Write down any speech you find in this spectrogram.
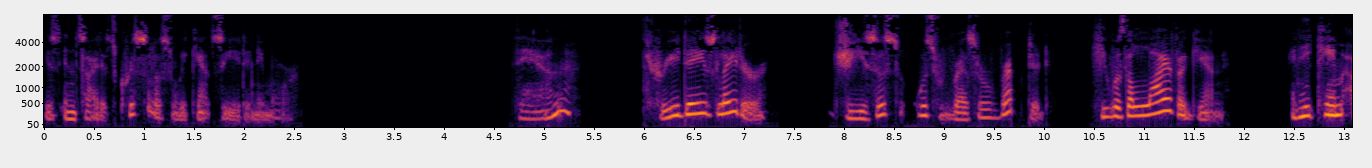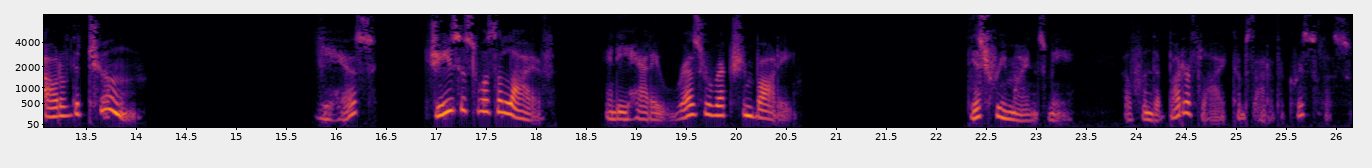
is inside its chrysalis and we can't see it anymore. Then, three days later, Jesus was resurrected. He was alive again, and he came out of the tomb. Yes, Jesus was alive, and he had a resurrection body. This reminds me of when the butterfly comes out of the chrysalis.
